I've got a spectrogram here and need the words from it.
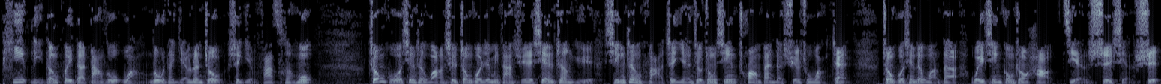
批李登辉的大陆网络的言论中，是引发侧目。中国宪政网是中国人民大学宪政与行政法治研究中心创办的学术网站。中国宪政网的微信公众号简视显示，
